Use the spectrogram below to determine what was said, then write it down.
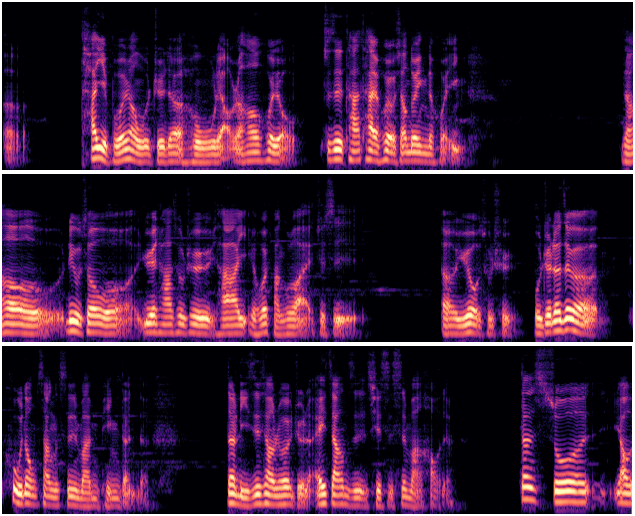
呃，他也不会让我觉得很无聊，然后会有，就是他他也会有相对应的回应。然后，例如说我约他出去，他也会反过来，就是，呃，约我出去。我觉得这个。互动上是蛮平等的，但理智上就会觉得，哎，这样子其实是蛮好的。但说要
